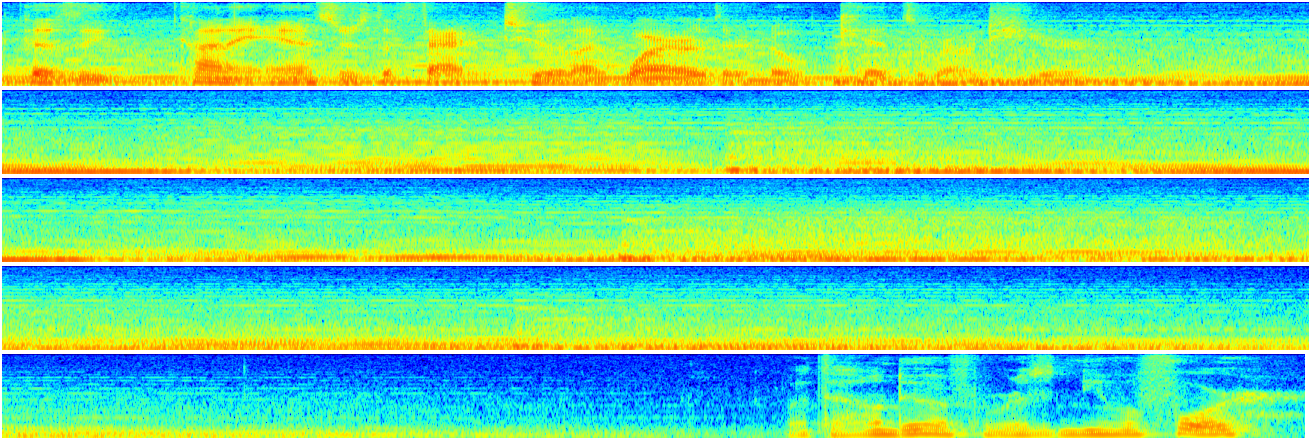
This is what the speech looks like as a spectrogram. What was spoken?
Because it kind of answers the fact too, like why are there no kids around here? But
